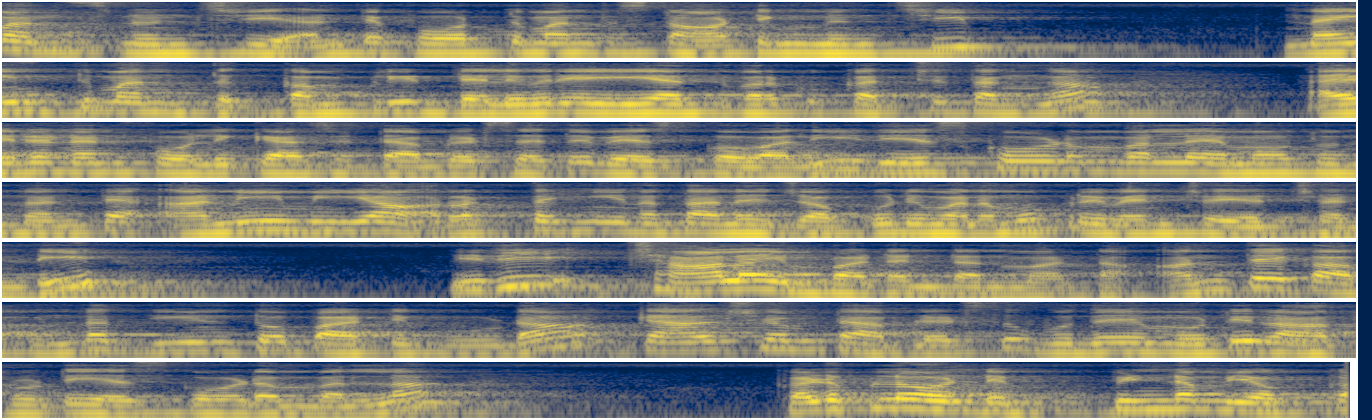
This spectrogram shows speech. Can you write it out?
మంత్స్ నుంచి అంటే ఫోర్త్ మంత్ స్టార్టింగ్ నుంచి నైన్త్ మంత్ కంప్లీట్ డెలివరీ అయ్యేంత వరకు ఖచ్చితంగా iron and folic acid tablets అయితే వేసుకోవాలి. ఇది వేసుకోవడం వల్ల ఏమవుతుందంటే అనీమియా రక్తహీనత అనే జబ్బుని మనము ప్రివెంట్ చేయొచ్చండి. ఇది చాలా ఇంపార్టెంట్ అనమాట అంతేకాకుండా దీంతో పాటు కూడా కాల్షియం టాబ్లెట్స్ ఉదయం ఒకటి రాత్రి వేసుకోవడం వల్ల కడుపులో ఉండే పిండం యొక్క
